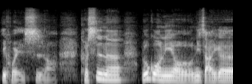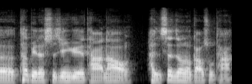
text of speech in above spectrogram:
一回事哈。可是呢，如果你有你找一个特别的时间约他，然后很慎重的告诉他，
